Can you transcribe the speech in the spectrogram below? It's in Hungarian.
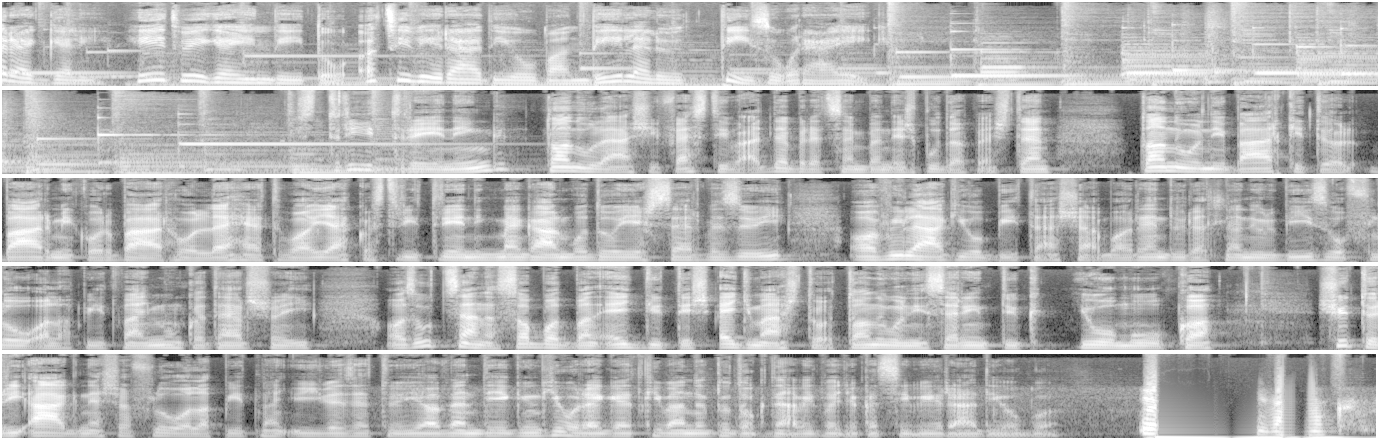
reggeli, hétvége indító a Civil Rádióban délelőtt 10 óráig. Street Training, tanulási fesztivál Debrecenben és Budapesten. Tanulni bárkitől, bármikor, bárhol lehet, vallják a Street Training megálmodói és szervezői, a világ jobbításában rendületlenül bízó Flow alapítvány munkatársai. Az utcán a szabadban együtt és egymástól tanulni szerintük jó móka. Sütöri Ágnes, a Flow Alapítvány ügyvezetője a vendégünk. Jó reggelt kívánok, Dudok Dávid vagyok a Civil Rádióból. Kívánok!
